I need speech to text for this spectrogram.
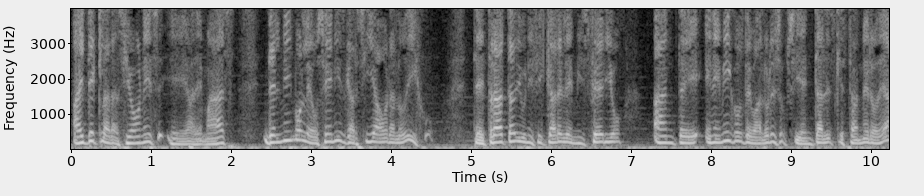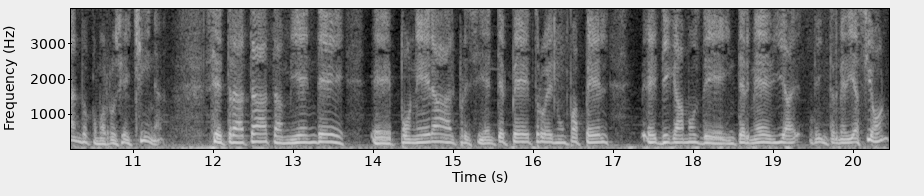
hay declaraciones, eh, además, del mismo Leocenis García ahora lo dijo. Te trata de unificar el hemisferio ante enemigos de valores occidentales que están merodeando, como Rusia y China. Se trata también de eh, poner al presidente Petro en un papel, eh, digamos, de, intermedia, de intermediación,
